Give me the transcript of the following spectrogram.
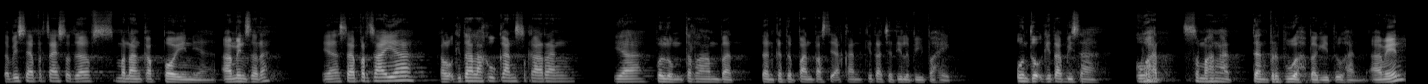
tapi saya percaya saudara menangkap poinnya. Amin saudara. Ya, saya percaya kalau kita lakukan sekarang, ya belum terlambat dan ke depan pasti akan kita jadi lebih baik. Untuk kita bisa kuat, semangat, dan berbuah bagi Tuhan. Amin.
